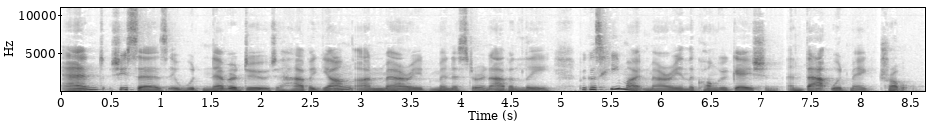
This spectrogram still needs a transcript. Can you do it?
And she says it would never do to have a young unmarried minister in Avonlea because he might marry in the congregation, and that would make trouble.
